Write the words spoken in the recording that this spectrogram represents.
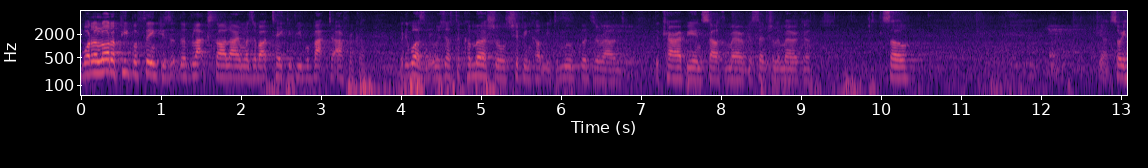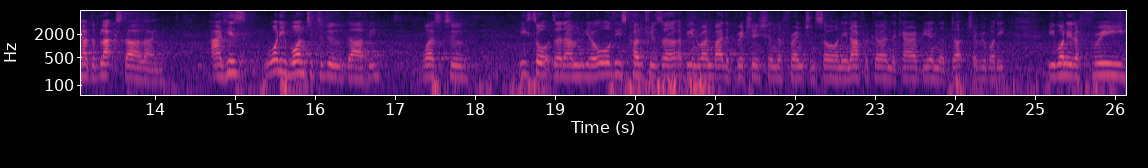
What a lot of people think is that the Black Star Line was about taking people back to Africa, but it wasn't. It was just a commercial shipping company to move goods around the Caribbean, South America, Central America. So, yeah, so he had the Black Star Line. And his, what he wanted to do, Garvey, was to, he thought that um, you know, all these countries are, are being run by the British and the French and so on in Africa and the Caribbean, the Dutch, everybody. He wanted a free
